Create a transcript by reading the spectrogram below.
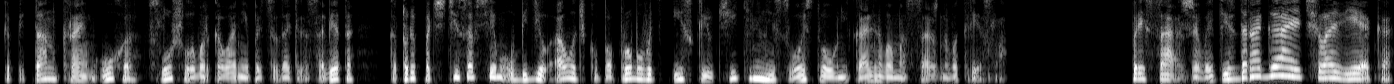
капитан краем уха слушал воркование председателя совета, который почти совсем убедил алочку попробовать исключительные свойства уникального массажного кресла. «Присаживайтесь, дорогая человека!»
